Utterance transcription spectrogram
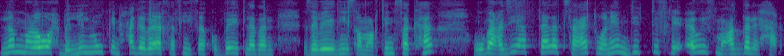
لما أروح بالليل ممكن حاجة بقى خفيفة كوباية لبن زبادي ثمرتين فاكهة وبعديها بثلاث ساعات وأنام. دي بتفرق قوي في معدل الحرق.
